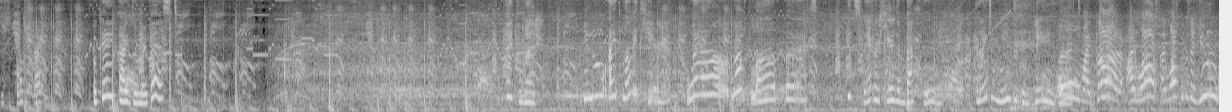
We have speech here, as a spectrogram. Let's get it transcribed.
Just don't distract me. Okay, I'll do my best. Hey, comadre. You know, I love it here. Well, not love, but it's better here than back home. And I don't mean to complain, but. Oh my god! I lost! I lost because of you!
